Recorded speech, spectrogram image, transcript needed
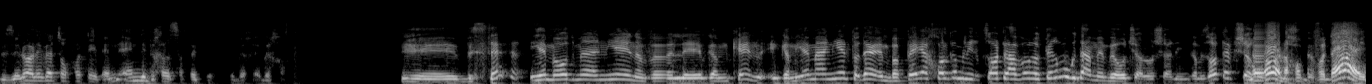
וזה לא הליגה הצרפתית, אין, אין לי בכלל ספק בכך. אה, בסדר, יהיה מאוד מעניין, אבל אה, גם כן, גם יהיה מעניין, אתה יודע, אמבפה יכול גם לרצות לעבור יותר מוקדם בעוד שלוש שנים, גם זאת אפשרות. לא, נכון, בוודאי,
